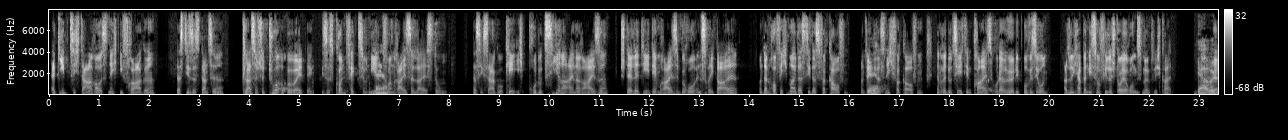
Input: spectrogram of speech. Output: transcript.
ergibt sich daraus nicht die Frage, dass dieses ganze klassische Tour Operating, dieses Konfektionieren von Reiseleistungen, dass ich sage, okay, ich produziere eine Reise, stelle die dem Reisebüro ins Regal und dann hoffe ich mal, dass sie das verkaufen. Und wenn ja, die das nicht verkaufen, dann reduziere ich den Preis oder erhöhe die Provision. Also ich habe ja nicht so viele Steuerungsmöglichkeiten. Ja, aber äh,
